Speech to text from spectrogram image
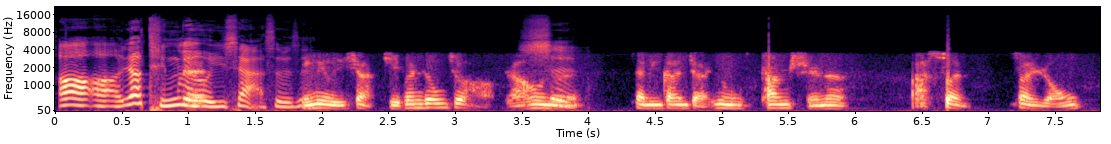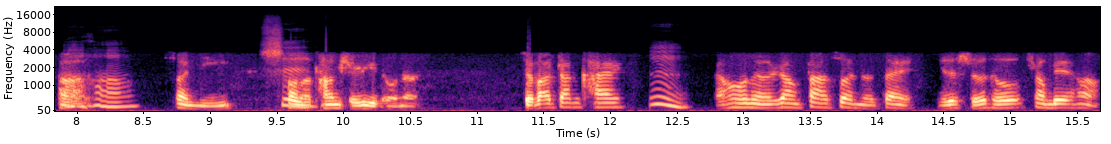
哦哦，要停留一下，是不是？停留一下几分钟就好。然后呢，像您刚才讲，用汤匙呢把蒜蒜蓉啊蒜泥放到汤匙里头呢，嘴巴张开，嗯然后呢让大蒜呢在你的舌头上边哈、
